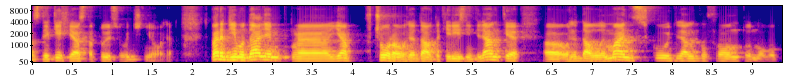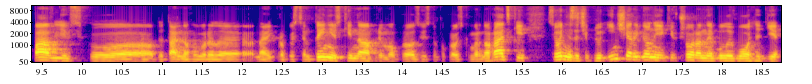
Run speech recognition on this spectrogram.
з яких я стартую сьогоднішній огляд. Тепер діємо далі. Е, Я вчора оглядав такі різні ділянки. Е, Оглядав Лиманську ділянку фронту, Новопавлівську. е, Детально говорили навіть про Костянтинівський напрямок, про звісно Покровсько-Мирноградський. Сьогодні зачеплю інші райони, які вчора не були в огляді.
